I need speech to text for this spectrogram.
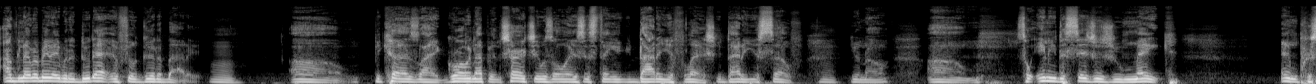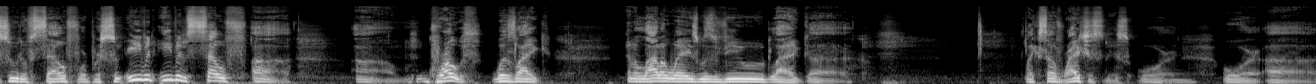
i've never been able to do that and feel good about it. Um because like growing up in church it was always this thing you die to your flesh you die to yourself you know? Um so any decisions you make in pursuit of self or pursuit even even self uh um, growth was like in a lot of ways was viewed like uh, like self righteousness or or uh,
